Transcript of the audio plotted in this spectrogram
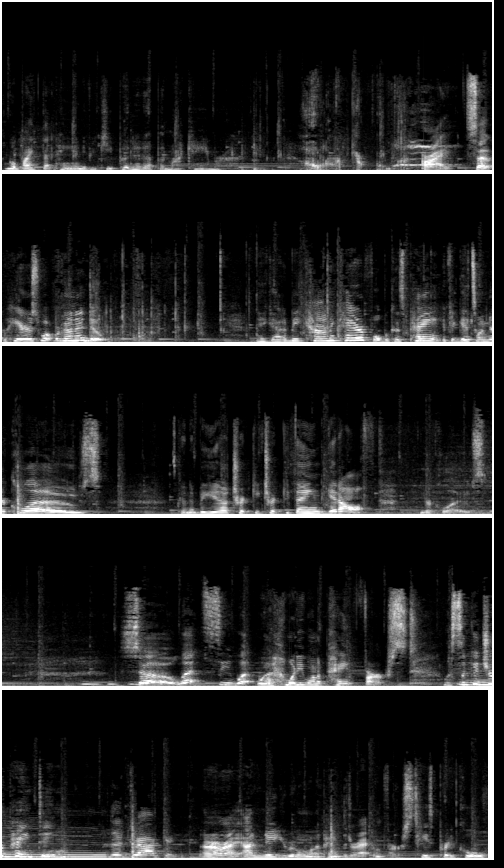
I'm gonna bite that hand if you keep putting it up in my camera. All right, so here's what we're gonna do. You gotta be kind of careful because paint, if it gets on your clothes, it's gonna be a tricky, tricky thing to get off your clothes. So let's see what, what, what do you wanna paint first? Let's look at your painting. Mm, the dragon. All right, I knew you were gonna wanna paint the dragon first. He's pretty cool.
